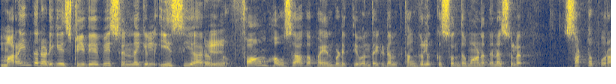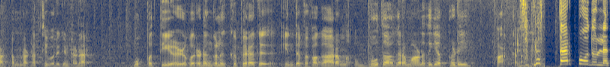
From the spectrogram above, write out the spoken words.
மறைந்த நடிகை ஸ்ரீதேவி சென்னையில் ஈசிஆரில் ஃபார்ம் ஹவுஸாக பயன்படுத்தி வந்த இடம் தங்களுக்கு சொந்தமானதென சிலர் சட்ட போராட்டம் நடத்தி வருகின்றனர். முப்பத்தி ஏழு வருடங்களுக்கு பிறகு இந்த விவகாரம் பூதாகரமானது எப்படி? பார்க்கலாம். தற்போதுள்ள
